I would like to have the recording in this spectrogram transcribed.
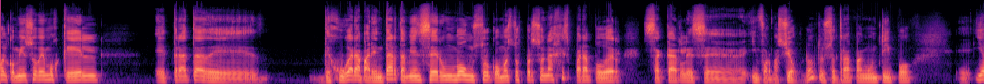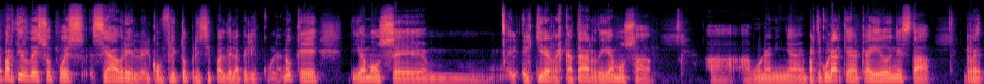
al comienzo vemos que él eh, trata de, jugar, aparentar también ser un monstruo como estos personajes para poder sacarles eh, información. Entonces atrapan un tipo eh, y a partir de eso pues se abre el, conflicto principal de la película, ¿no? que digamos, él, quiere rescatar digamos a, a, una niña en particular que ha caído en esta red.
